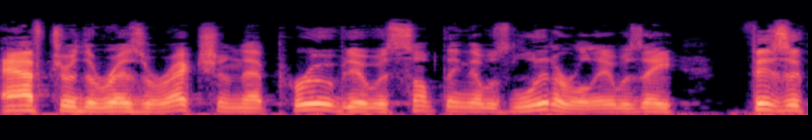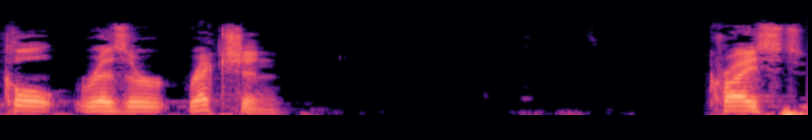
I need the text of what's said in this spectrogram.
after the resurrection that proved it was something that was literal. It was a physical resurrection. Christ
